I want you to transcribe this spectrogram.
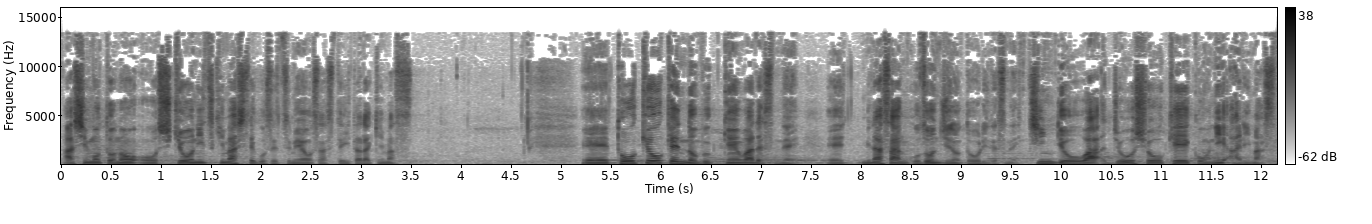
足元の主況につきましてご説明をさせていただきます。え、東京圏の物件はですね、え、皆さんご存知の通りですね賃料は上昇傾向にあります。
